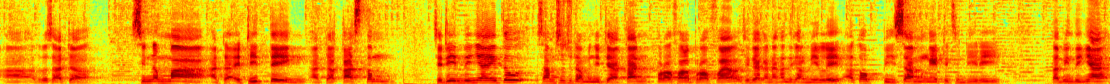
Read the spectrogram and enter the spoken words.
uh, terus ada cinema, ada editing, ada custom jadi intinya itu Samsung sudah menyediakan profil-profil, jadi akan-akan tinggal milih atau bisa mengedit sendiri. Tapi intinya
